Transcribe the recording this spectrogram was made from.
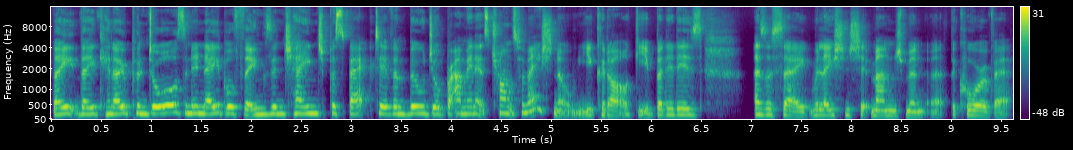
they they can open doors and enable things and change perspective and build your. I mean, it's transformational. You could argue, but it is, as I say, relationship management at the core of it.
